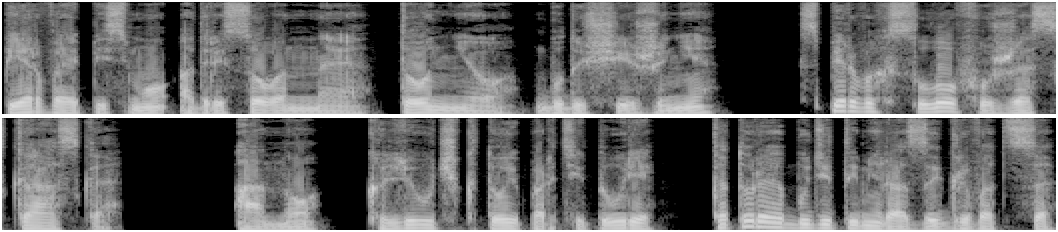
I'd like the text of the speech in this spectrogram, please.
Первое письмо, адресованное Тонио, будущей жене, с первых слов уже сказка. Оно — ключ к той партитуре, которая будет ими разыгрываться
